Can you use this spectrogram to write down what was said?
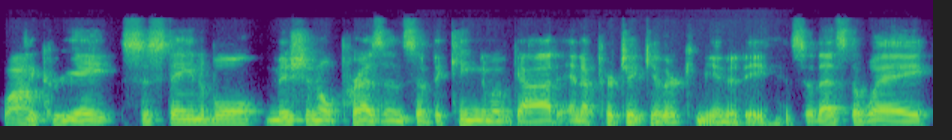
wow. to create sustainable missional presence of the kingdom of God in a particular community. And so that's the way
